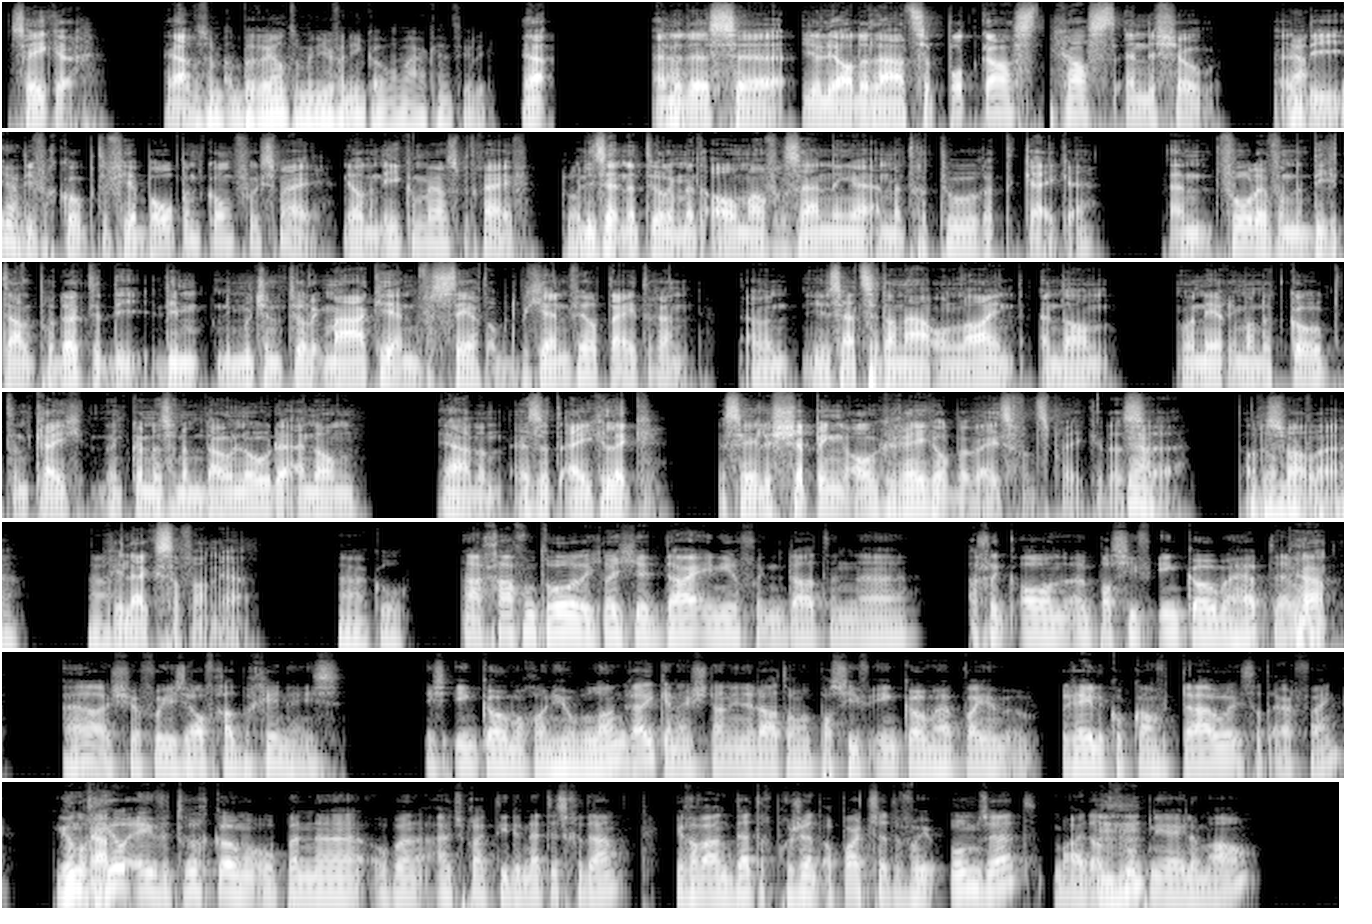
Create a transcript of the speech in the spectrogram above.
Zeker. Ja. Dat is een briljante manier van inkomen maken natuurlijk. En Ja. het is, eh, jullie hadden de laatste podcast gast in de show. En Ja. die, Ja. die verkoopte via bol.com volgens mij. Die had een e-commerce bedrijf. Maar Klopt. die zit natuurlijk met allemaal verzendingen en met retouren te kijken. En het voordeel van de digitale producten, die, die, die moet je natuurlijk maken. Je investeert op het begin veel tijd erin. En je zet ze daarna online. En dan, wanneer iemand het koopt, dan, krijg, dan kunnen ze hem downloaden. En dan, ja, dan is het eigenlijk, is de hele shipping al geregeld bij wijze van spreken. Dus Ja. eh, dat is wel makkelijk, eh ja. Ja. relaxed ervan, ja. Ah, cool. Nou, gaaf om te horen dat je, dat je daar in ieder geval inderdaad een, eh, eigenlijk al een, een passief inkomen hebt. Hè? Want, Ja, hè, als je voor jezelf gaat beginnen, is, is inkomen gewoon heel belangrijk. En als je dan inderdaad al een passief inkomen hebt waar je redelijk op kan vertrouwen, is dat erg fijn. Ik wil nog Ja. heel even terugkomen op een, eh, op een uitspraak die er net is gedaan. Je gaat aan 30% apart zetten voor je omzet, maar dat Mhm. klopt niet helemaal.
